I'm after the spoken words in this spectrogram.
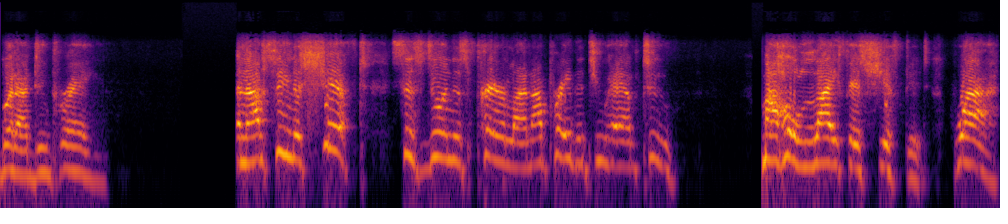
but I do pray. And I've seen a shift since doing this prayer line. I pray that you have too. My whole life has shifted. Why?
